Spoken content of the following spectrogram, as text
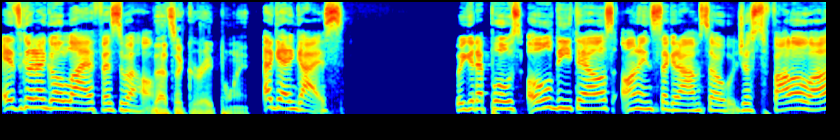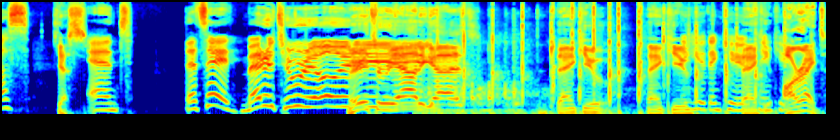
it's gonna go live as well. That's a great point. Again, guys, we're gonna post all details on Instagram, so just follow us Yes. and that's it. Married to reality. Married to reality, guys. Thank you. Thank you. Thank you, thank you, Thank, you. All right.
